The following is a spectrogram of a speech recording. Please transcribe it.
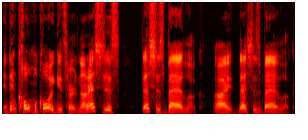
and then Colt McCoy gets hurt. Now that's just that's just bad luck. All right, that's just bad luck.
